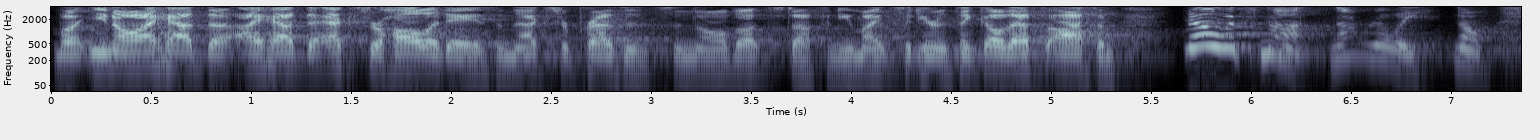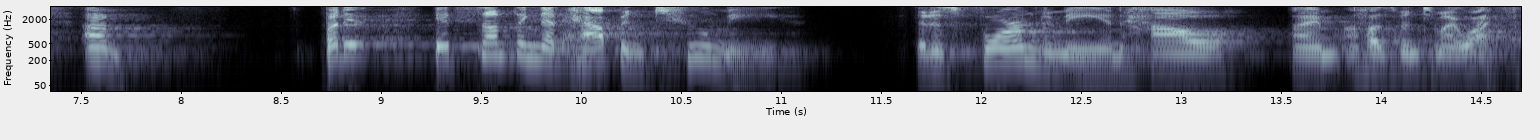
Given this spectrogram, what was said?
But you know, I had the I had the extra holidays and the extra presents and all that stuff, and you might sit here and think, "Oh, that's awesome." No, it's not. Not really. No. Um, but it, it's something that happened to me that has formed me in how I'm a husband to my wife,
